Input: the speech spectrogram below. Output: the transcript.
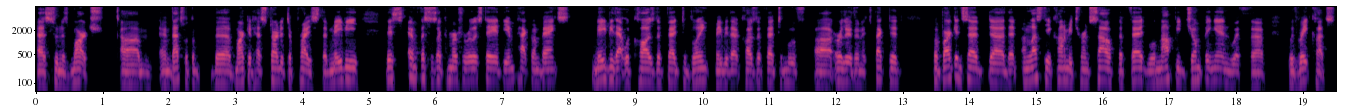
as soon as March. Um, and that's what the, the market has started to price that maybe this emphasis on commercial real estate, the impact on banks, maybe that would cause the Fed to blink. Maybe that would cause the Fed to move uh, earlier than expected. But Barkin said uh, that unless the economy turns south, the Fed will not be jumping in with uh, with rate cuts.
